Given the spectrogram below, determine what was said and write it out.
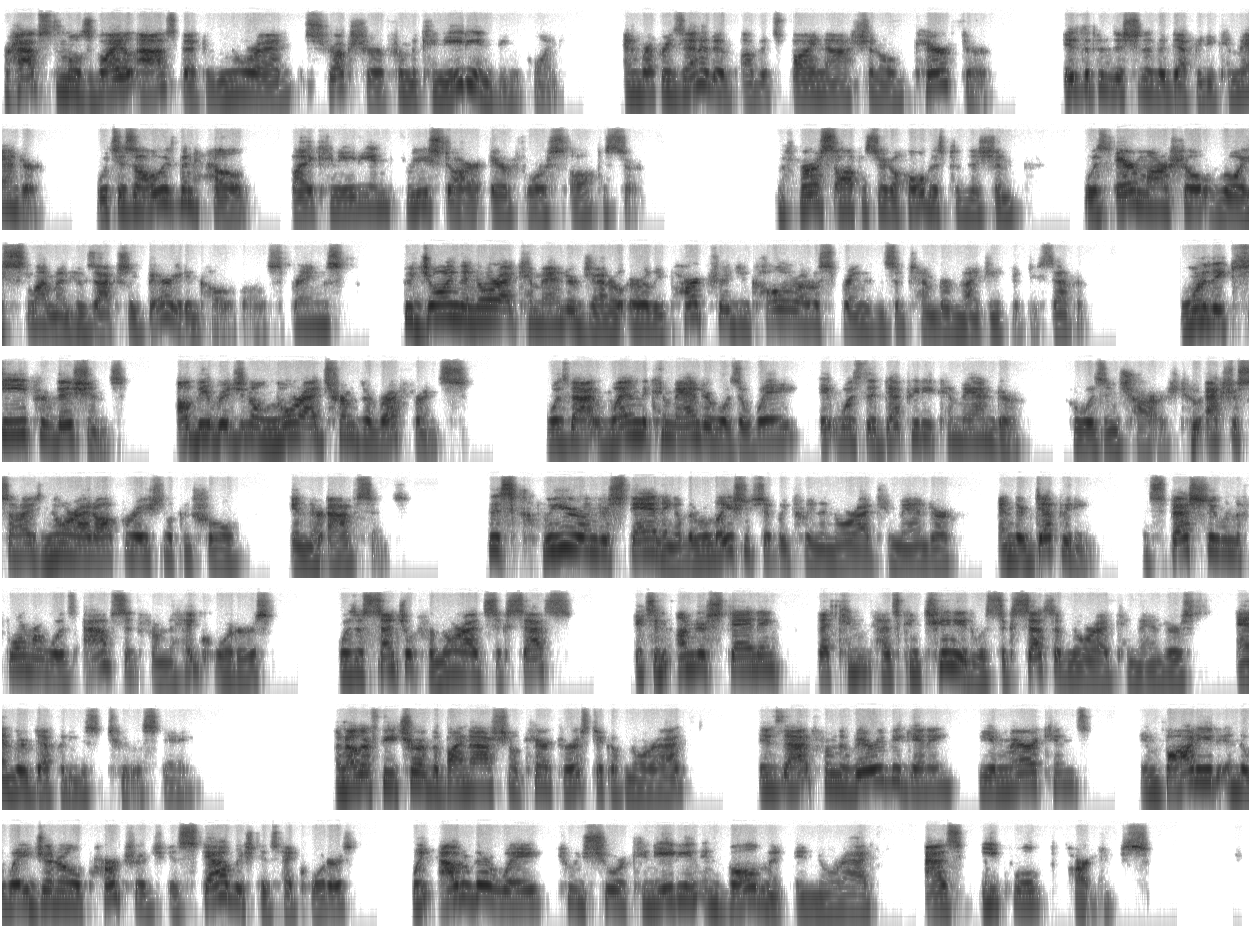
Perhaps the most vital aspect of NORAD structure from a Canadian viewpoint and representative of its binational character is the position of the deputy commander, which has always been held by a Canadian three-star Air Force officer. The first officer to hold this position was Air Marshal Roy Slemon, who's actually buried in Colorado Springs, who joined the NORAD Commander General Earle Partridge in Colorado Springs in September of 1957. One of the key provisions of the original NORAD terms of reference was that when the commander was away, it was the deputy commander who was in charge, who exercised NORAD operational control in their absence. This clear understanding of the relationship between the NORAD commander and their deputy, especially when the former was absent from the headquarters, was essential for NORAD's success. It's an understanding that can, has continued with successive NORAD commanders and their deputies to this day. Another feature of the binational characteristic of NORAD is that from the very beginning, the Americans embodied in the way General Partridge established his headquarters, went out of their way to ensure Canadian involvement in NORAD as equal partners.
